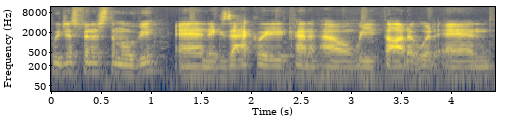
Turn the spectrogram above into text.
We just finished the movie, and exactly kind of how we thought it would end.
